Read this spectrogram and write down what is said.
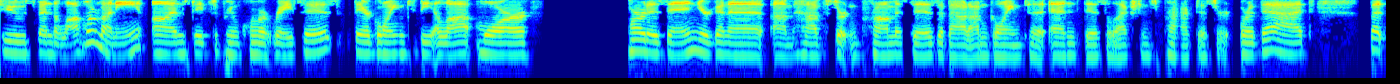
to spend a lot more money on state Supreme Court races. They're going to be a lot more partisan. You're going to um, have certain promises about, I'm going to end this elections practice or, or that. But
